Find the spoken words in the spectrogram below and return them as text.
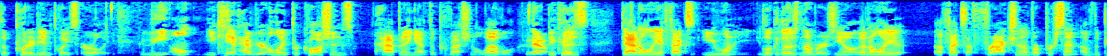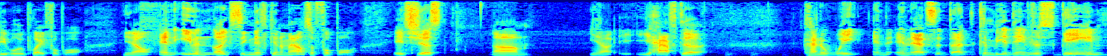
to put it in place early. The you can't have your only precautions happening at the professional level, no, because that only affects you. Want look at those numbers, you know that only affects a fraction of a percent of the people who play football, you know, and even like significant amounts of football. It's just, um, you know, you have to kind of wait, and and that's that can be a dangerous game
